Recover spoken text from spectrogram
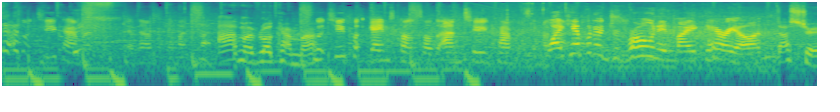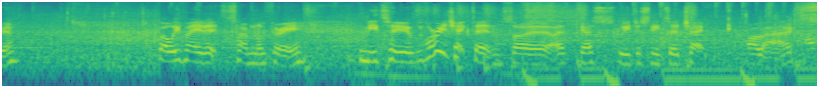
got two cameras in there in my bag. I have my vlog camera. I've got two games consoles and two cameras in my Well, I can't put a drone in my carry-on. That's true. But we've made it to Terminal 3. We need to, we've already checked in, so I guess we just need to check our bags. I'll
